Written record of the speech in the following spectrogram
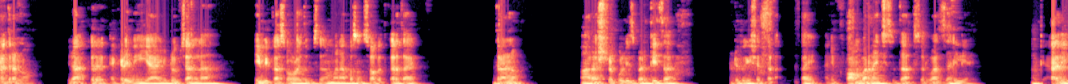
मित्रांनो. विराट अकॅडमी या यूट्यूब चॅनलला मी विकास ओवळे तुमचं मनापासून स्वागत करत आहे. मित्रांनो, महाराष्ट्र पोलीस भरतीचा नोटिफिकेशन तर आलेच आहे आणि फॉर्म भरण्याची सुद्धा सुरुवात झालेली आहे. त्याआधी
